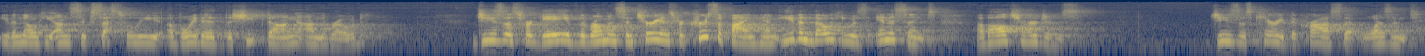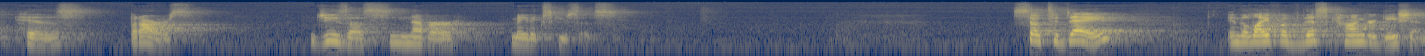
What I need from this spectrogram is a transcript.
even though he unsuccessfully avoided the sheep dung on the road. Jesus forgave the Roman centurions for crucifying him, even though he was innocent of all charges. Jesus carried the cross that wasn't his but ours. Jesus never made excuses. So today, in the life of this congregation,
